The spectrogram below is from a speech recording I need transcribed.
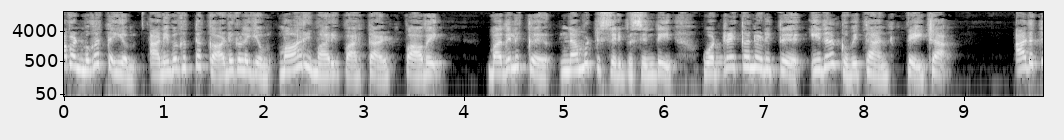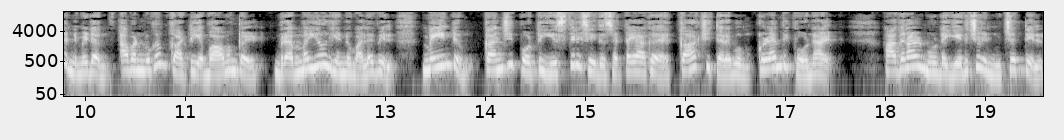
அவன் முகத்தையும் அணிவகுத்த காடுகளையும் மாறி மாறி பார்த்தாள் பாவை. பதிலுக்கு நமுட்டு சிரிப்பு சிந்தி ஒற்றை கண்ணடித்து இதழ் குவித்தான் பேட்டா அடுத்த நிமிடம் அவன் முகம் காட்டிய பாவங்கள் பிரம்மையோ என்னும் அளவில் மீண்டும் கஞ்சி போட்டு இஸ்திரி செய்த சட்டையாக காட்சி தரவும் குழம்பி போனாள். அதனால் மூண்ட எரிச்சலின் உச்சத்தில்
